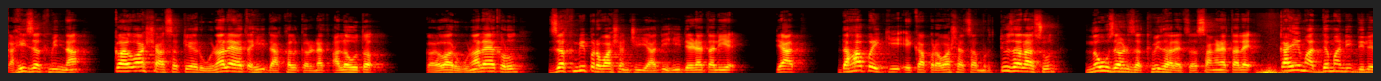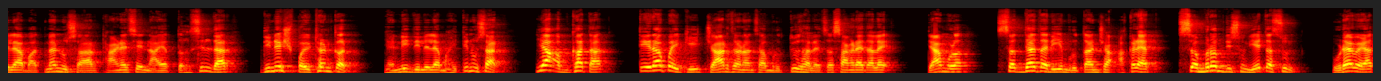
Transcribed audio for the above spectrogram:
काही जखमींना कळवा शासकीय रुग्णालयातही दाखल करण्यात आलं होतं. कळवा रुग्णालयाकडून जखमी प्रवाशांची यादीही देण्यात आली आहे. त्यात दहा पैकी एका प्रवाशाचा मृत्यू झाला असून नऊ जण जखमी झाल्याचं सांगण्यात आलंय. काही माध्यमांनी दिलेल्या बातम्यांनुसार ठाण्याचे नायब तहसीलदार दिनेश पैठणकर यांनी दिलेल्या माहितीनुसार या अपघातात तेरापैकी चार जणांचा मृत्यू झाल्याचं सांगण्यात आलंय. त्यामुळं सध्या तरी मृतांच्या आकड्यात संभ्रम दिसून येत असून थोड्या वेळात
